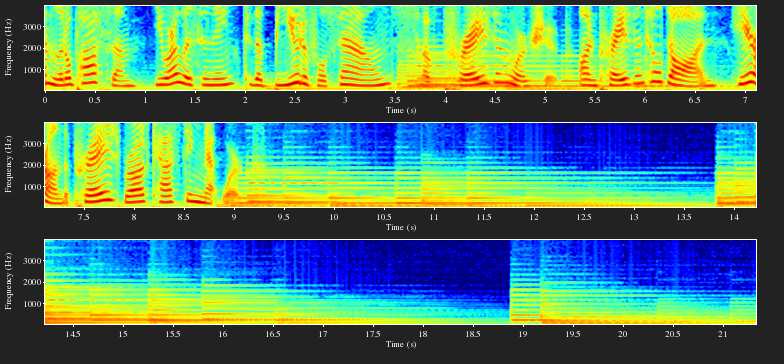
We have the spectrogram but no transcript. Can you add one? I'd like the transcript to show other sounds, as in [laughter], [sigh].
I'm Little Possum. You are listening to the beautiful sounds of praise and worship on Praise Until Dawn here on the Praise Broadcasting Network.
